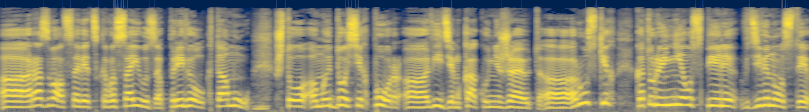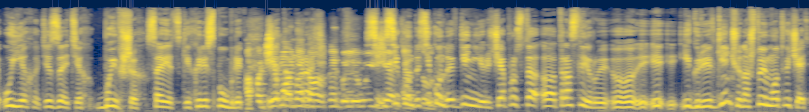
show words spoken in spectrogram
э, развал Советского Союза привел к тому, что мы до сих пор э, видим, как унижают э, русских, которые не успели в 90-е уехать из этих бывших советских республик. А почему они оборачив... должны были уезжать Секунду, оттуда? секунду, Евгений Юрьевич, я просто э, транслирую э, Игорю Евгеньевичу, на что ему отвечать.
